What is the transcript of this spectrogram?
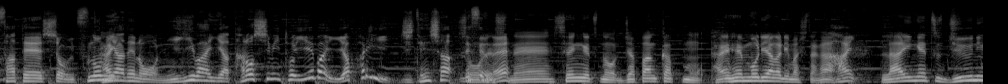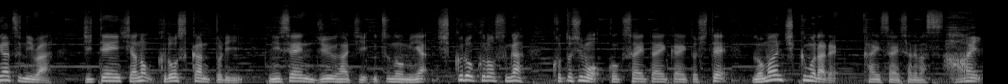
さて市長宇都宮でのにぎわいや楽しみといえばやっぱり自転車ですよね,、そうですね。先月のジャパンカップも大変盛り上がりましたが、はい、来月12月には自転車のクロスカントリー2018宇都宮シクロクロスが今年も国際大会としてロマンチック村で開催されます。はい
